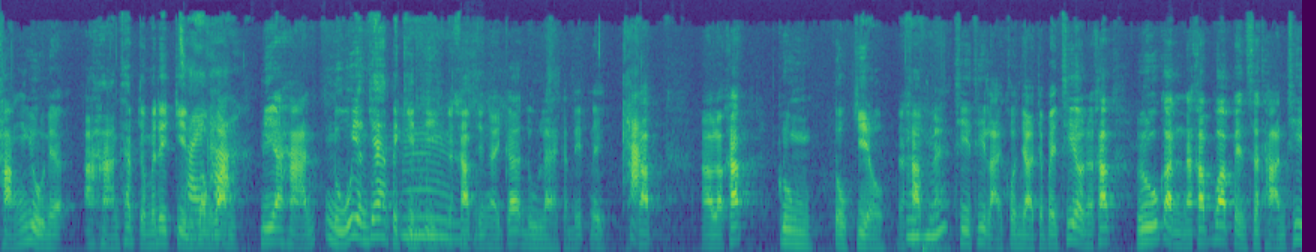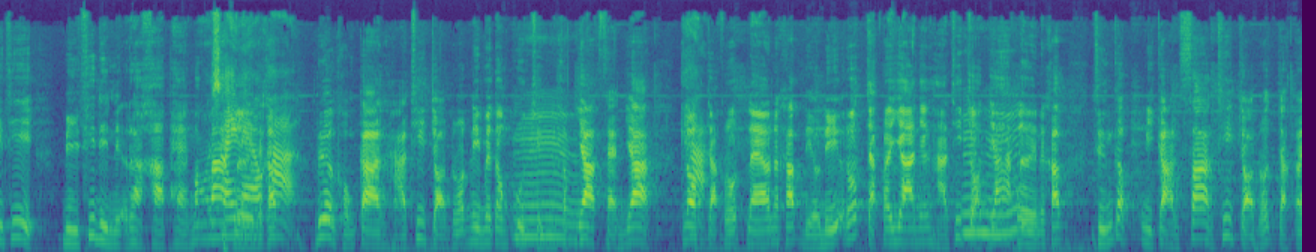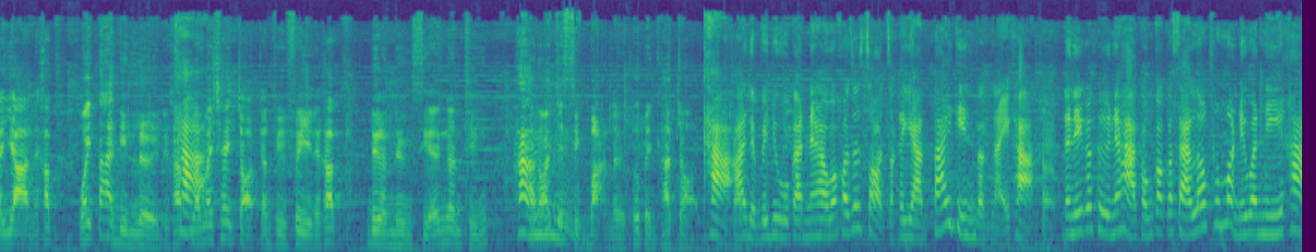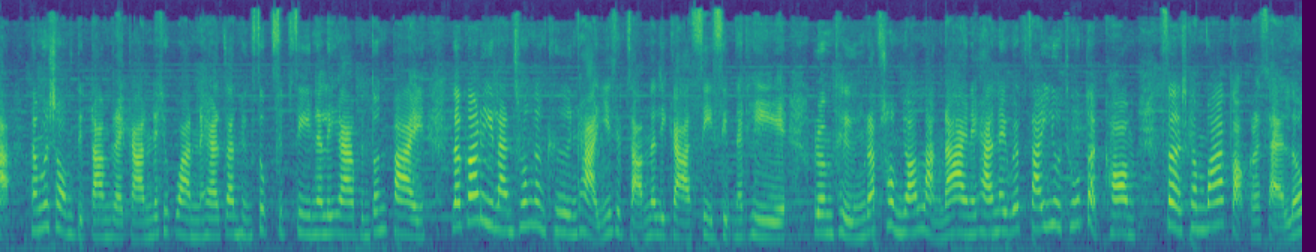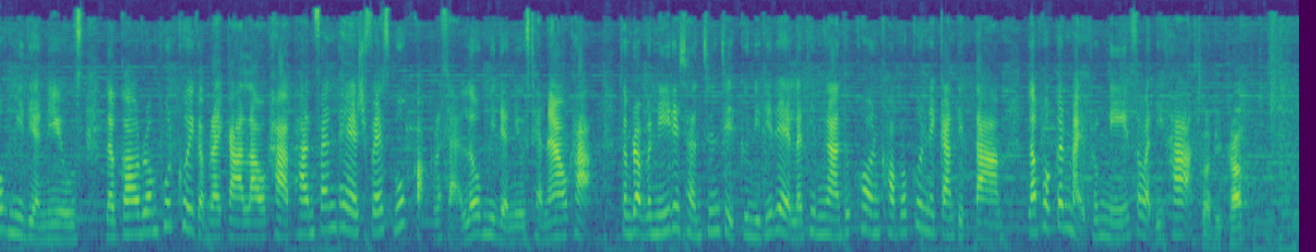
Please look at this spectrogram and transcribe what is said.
ขังอยู่เนี่ยอาหารแทบจะไม่ได้กินใช่บางค่ะวัน มีอาหารหนูยังแย่งไปกินอืมอีกนะครับยังไงก็ดูแลกันนิดนึงค่ะ นะครับเอาละครับ กรุงโตเกียวนะครับอือฮึแหมที่ที่หลายคนอยากจะไปเที่ยวนะครับ รู้กันนะครับว่าเป็นสถานที่ที่มีที่ดินเนี่ยราคาแพงอ๋อมากใช่ๆเลยนะครับแล้วค่ะเรื่องของการหาที่จอดรถนี่ไม่ต้องพูดถึงนะครับอืมยากแสนยากนอกค่ะจากรถแล้วนะครับ เดี๋ยวนี้รถจักรยานยังหาที่จอดอือหือยากเลยนะครับ ถึงกับมีการสร้างที่จอดรถจักรยานนะครับ ไว้ใต้ดินเลยนะครับค่ะแล้วไม่ใช่จอดกันฟรีๆนะครับ เดือนหนึ่งเสียเงินถึง570 บาทเลยเพื่อเป็นค่าจอด ค่ะรับอะ เดี๋ยวไปดูกันนะคะว่าเขาจะจอดจักรยานใต้ดินแบบไหนค่ะ ครับและนี่ก็คือเนื้อหาของเกาะกระแสโลกทั้งหมดในวันนี้ค่ะ ท่านผู้ชมติดตามรายการได้ทุกวันนะคะ จันทร์ถึงศุกร์ 14 นาฬิกาเป็นต้นไป แล้วก็รีลันช่วงกลางคืนค่ะ 23 นาฬิกา 40 นาที รวมถึงรับชมย้อนหลังได้นะคะ ในเว็บไซต์ youtube.com เสิร์ชคำว่าเกาะกระแสโลก Media News แล้วก็ร่วมพูดคุยกับรายการเราค่ะผ่านแฟนเพจ Facebook เกาะกระแสโลก Media News Channel ค่ะสำหรับวันนี้ดิฉันชื่นจิตคุณดิธิเดชและทีมงานทุกคนขอบพระคุณในการติดตาม แล้วพบกันใหม่พรุ่งนี้ สวัสดีค่ะ สวัสดีครับ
